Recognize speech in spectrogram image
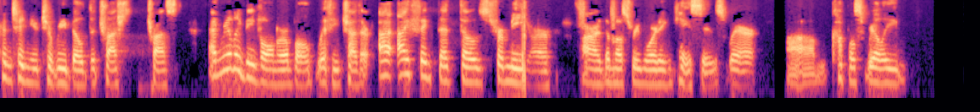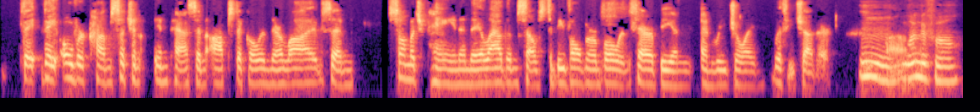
continue to rebuild the trust trust and really be vulnerable with each other. I, I think that those for me are are the most rewarding cases where um, couples really they they overcome such an impasse and obstacle in their lives and so much pain and they allow themselves to be vulnerable in therapy and and rejoin with each other Mm, wonderful,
